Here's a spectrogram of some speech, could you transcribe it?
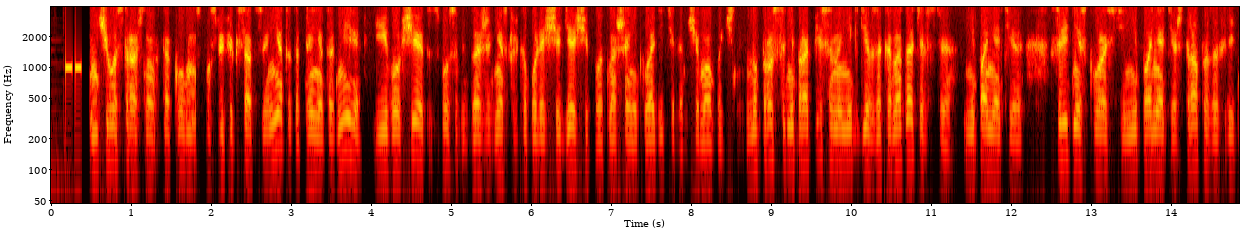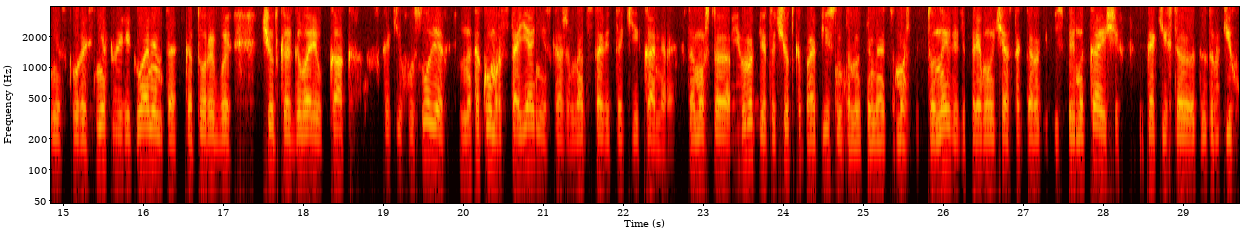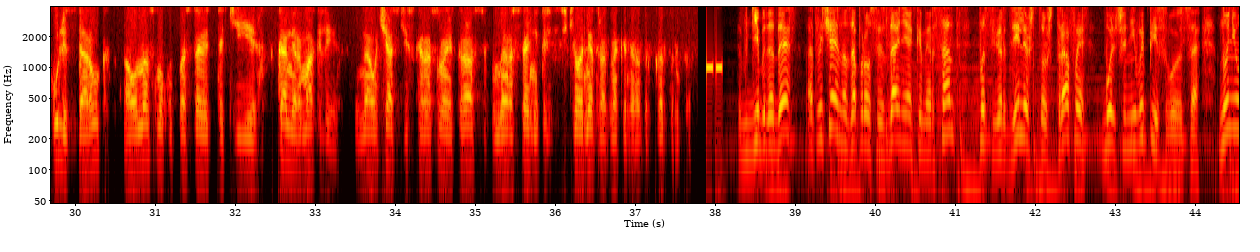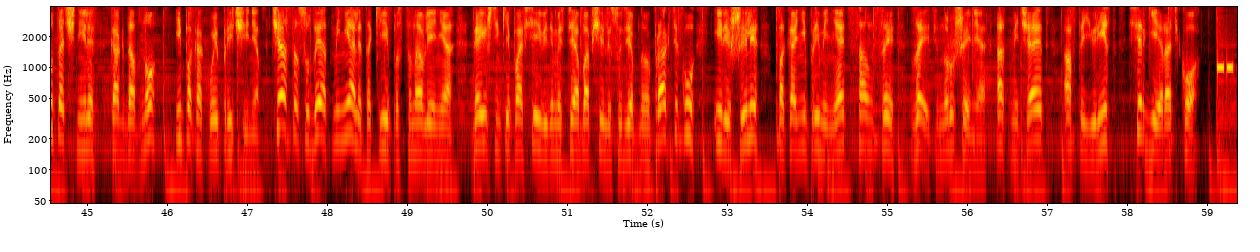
Ничего страшного в таком способе фиксации нет, это принято в мире. И вообще этот способ даже несколько более щадящий по отношению к водителям, чем обычный. Но просто не прописано нигде в законодательстве ни понятие средней скорости, ни понятия штрафа за среднюю скорость. Нет регламента, который бы четко говорил, как в каких условиях, на каком расстоянии, скажем, надо ставить такие камеры. Потому что в Европе это четко прописано, там, например, это может быть туннель или прямой участок дороги без примыкающих каких-то других улиц, дорог. А у нас могут поставить такие камеры могли на участке скоростной трассы на расстоянии 30 километров одна камера друг от друга. В ГИБДД, отвечая на запрос издания «Коммерсант», подтвердили, что штрафы больше не выписываются, но не уточнили, как давно и по какой причине. Часто суды отменяли такие постановления. Гаишники, по всей видимости, обобщили судебную практику и решили пока не применять санкции за эти нарушения, отмечает автоюрист Сергей Радько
